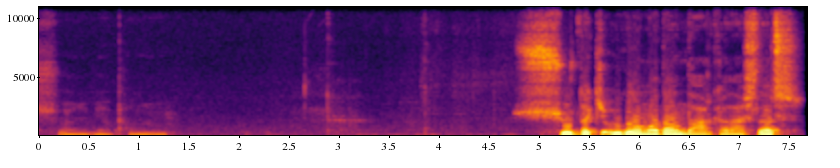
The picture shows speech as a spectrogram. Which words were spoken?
şöyle bir yapalım. Şuradaki uygulamadan da arkadaşlar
